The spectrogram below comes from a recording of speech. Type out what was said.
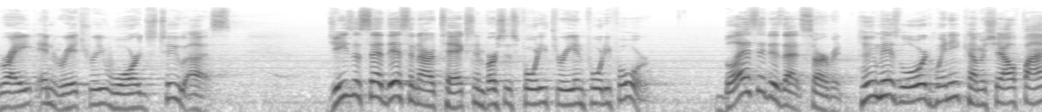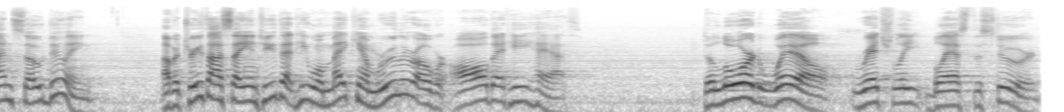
great and rich rewards to us. Jesus said this in our text in verses 43 and 44 Blessed is that servant whom his Lord, when he cometh, shall find so doing. Of a truth I say unto you that he will make him ruler over all that he hath. The Lord will richly bless the steward,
